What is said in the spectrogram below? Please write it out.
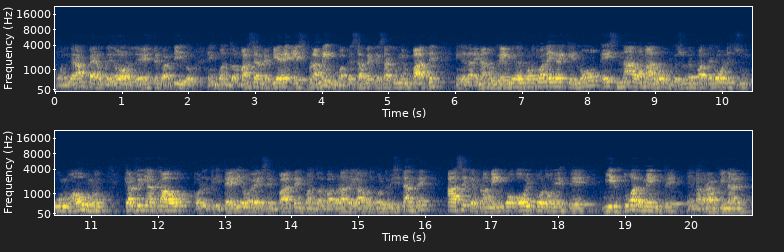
o el gran perdedor de este partido en cuanto al VAR se refiere es Flamengo, a pesar de que saca un empate en el Arenado Gremio de Porto Alegre, que no es nada malo, porque es un empate de goles, es un 1 a 1, que al fin y al cabo, por el criterio de ese empate en cuanto al valor agregado del gol de visitante, hace que Flamengo hoy por hoy esté virtualmente en la gran final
